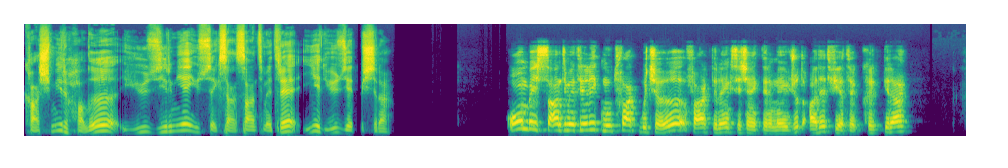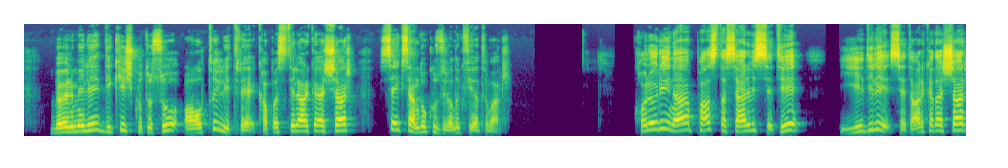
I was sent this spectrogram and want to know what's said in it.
Kaşmir halı 120'ye 180 santimetre 770 lira. 15 santimetrelik mutfak bıçağı farklı renk seçenekleri mevcut. Adet fiyatı 40 lira. Bölmeli dikiş kutusu 6 litre kapasiteli arkadaşlar. 89 liralık fiyatı var. Colorina pasta servis seti 7'li set arkadaşlar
